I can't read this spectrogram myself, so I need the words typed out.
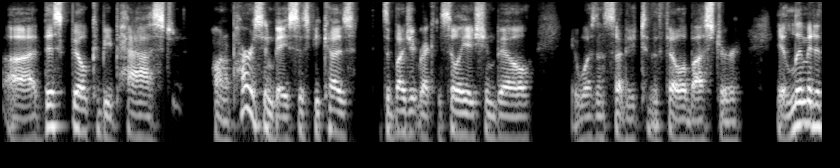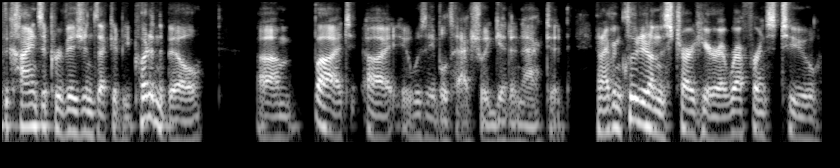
uh, this bill could be passed on a partisan basis because it's a budget reconciliation bill. It wasn't subject to the filibuster. It limited the kinds of provisions that could be put in the bill, um, but uh, it was able to actually get enacted. And I've included on this chart here a reference to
